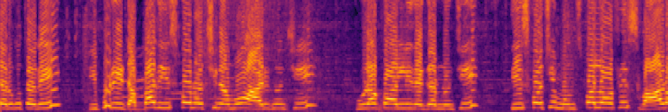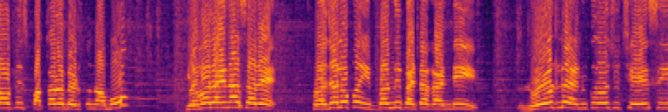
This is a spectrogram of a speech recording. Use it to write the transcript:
జరుగుతుంది. ఇప్పుడు ఈ డబ్బా తీసుకొని వచ్చినాము ఆడి నుంచి కూడా కాలనీ దగ్గర నుంచి. తీసుకొచ్చి మున్సిపల్ ఆఫీస్ వార్డ్ ఆఫీస్ పక్కన పెడుతున్నాము. ఎవరైనా సరే ప్రజలకు ఇబ్బంది పెట్టకండి. రోడ్లు ఎన్క్రోచ్ చేసి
